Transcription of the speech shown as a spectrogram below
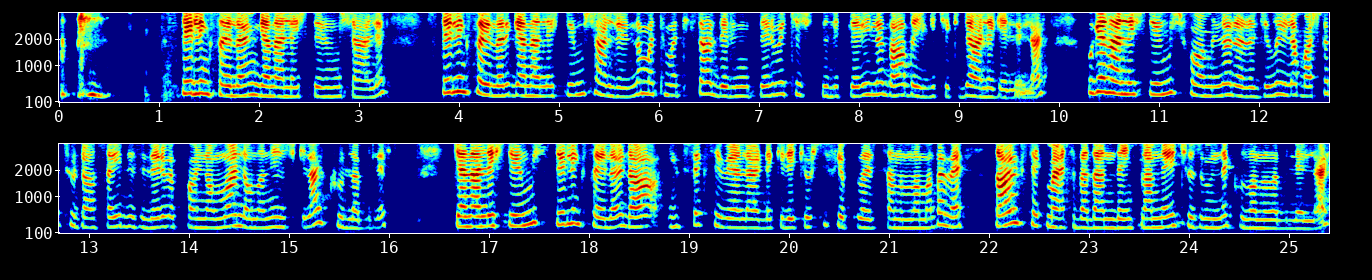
Stirling sayılarının genelleştirilmiş hali. Stirling sayıları genelleştirilmiş hallerinde matematiksel derinlikleri ve çeşitlilikleriyle daha da ilgi çekici hale gelirler. Bu genelleştirilmiş formüller aracılığıyla başka türden sayı dizileri ve polinomlarla olan ilişkiler kurulabilir. Genelleştirilmiş Stirling sayıları daha yüksek seviyelerdeki rekürsif yapıları tanımlamada ve daha yüksek mertebeden denklemleri çözümünde kullanılabilirler.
